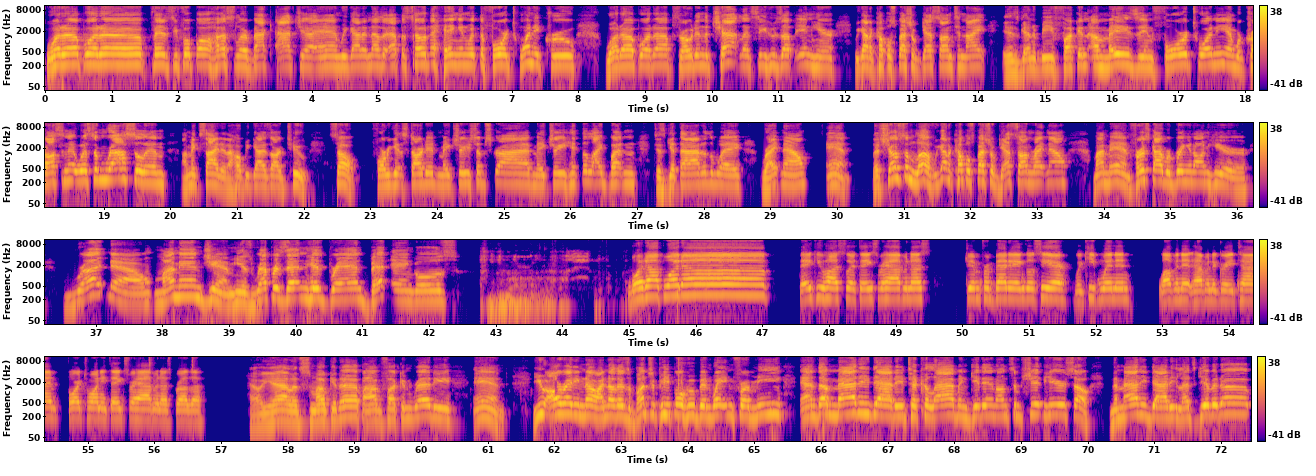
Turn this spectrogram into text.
What up, what up, fantasy football hustler back at ya, and we got another episode of Hanging with the 420 crew. What up, what up? Throw it in the chat. Let's see who's up in here. We got a couple special guests on tonight. It is gonna be fucking amazing 420, and we're crossing it with some wrestling. I'm excited. I hope you guys are too. So, before we get started, make sure you subscribe, make sure you hit the like button. Just get that out of the way right now. And let's show some love. We got a couple special guests on right now. My man, first guy we're bringing on here right now, my man Jim. He is representing his brand, Bet Angles. What up? What up? Thank you, Hustler. Thanks for having us. Jim from Bet Angles here. We keep winning, loving it, having a great time. 420. Thanks for having us, brother. Hell yeah, let's smoke it up. I'm fucking ready. And you already know, I know there's a bunch of people who've been waiting for me and the Maddie Daddy to collab and get in on some shit here. So, the Maddie Daddy, let's give it up.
